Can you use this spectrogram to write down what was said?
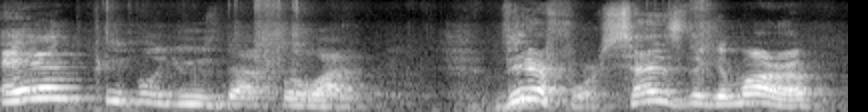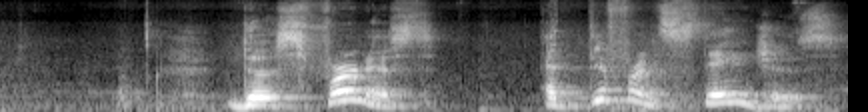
and people used that for light. Therefore, says the Gemara, the furnace at different stages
